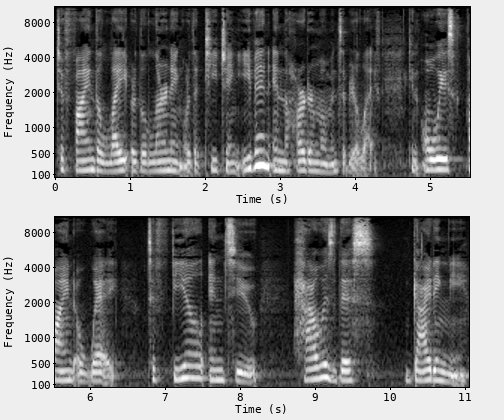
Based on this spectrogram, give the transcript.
to find the light or the learning or the teaching, even in the harder moments of your life. You can always find a way to feel into how is this guiding me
